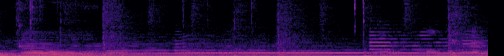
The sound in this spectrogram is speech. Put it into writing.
Go! Oh, I'll that.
